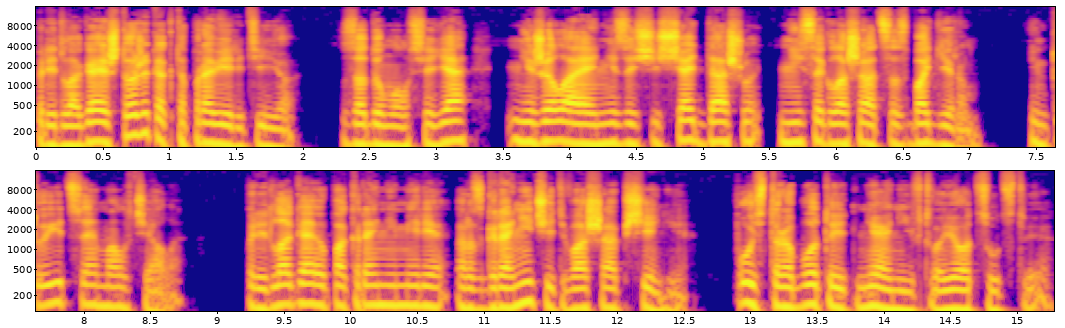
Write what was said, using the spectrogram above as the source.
Предлагаешь тоже как-то проверить ее?» Задумался я, не желая ни защищать Дашу, ни соглашаться с Багиром. Интуиция молчала. «Предлагаю, по крайней мере, разграничить ваше общение. Пусть работает няней в твое отсутствие.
